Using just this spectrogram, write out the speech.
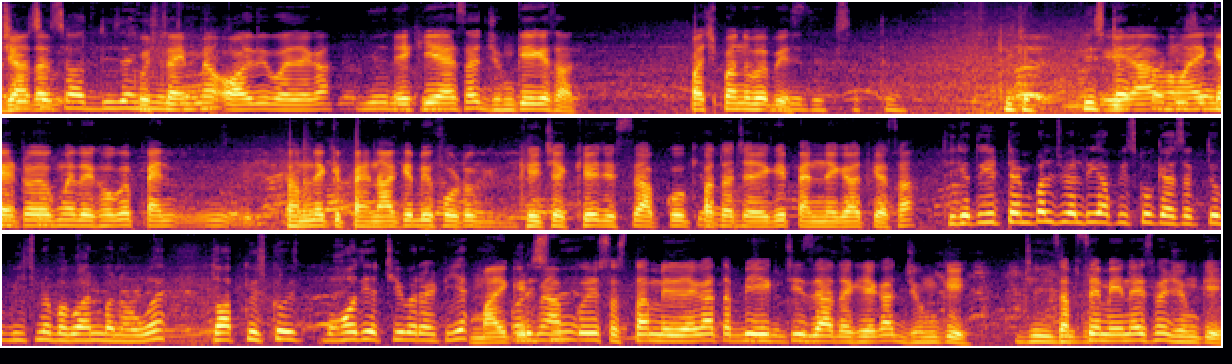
ज़्यादा सात डिज़ाइन कुछ टाइम में और भी बढ़ेगा एक ये ऐसा झुमके के साथ पचपन रुपये पीस देख सकते हो। ठीक है। ये आप हमारे कैटलॉग में देखोगे पेन हमने पहना के भी फ़ोटो खींच रखी है जिससे आपको पता चलेगा पहनने के बाद कैसा। ठीक है तो ये टेंपल ज्वेलरी आप इसको कह सकते हो बीच में भगवान बना हुआ है तो आपको इसको बहुत ही अच्छी वैरायटी है। मार्केट में आपको ये सस्ता मिल जाएगा तब भी एक चीज़ याद रखिएगा झुमकी। सबसे मेन है इसमें झुमकी।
